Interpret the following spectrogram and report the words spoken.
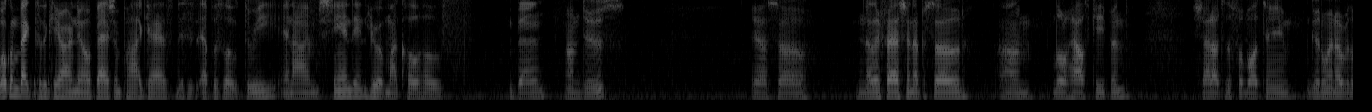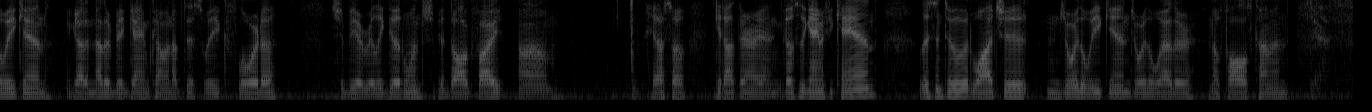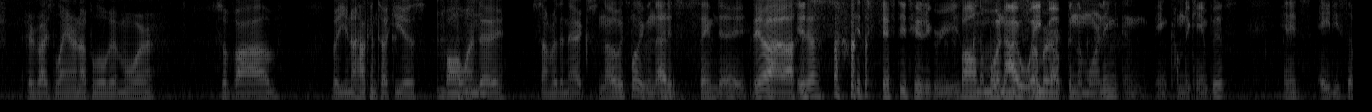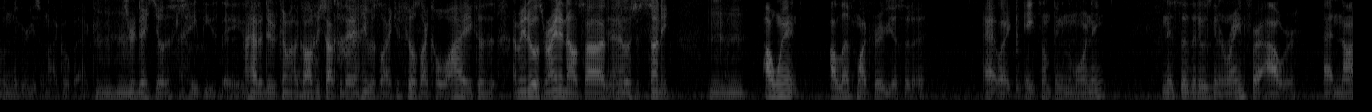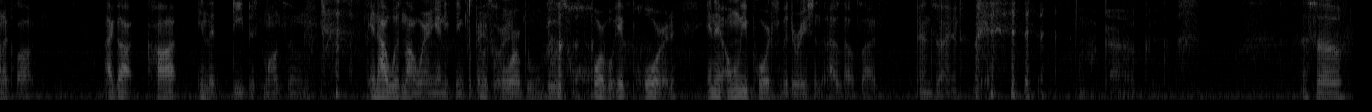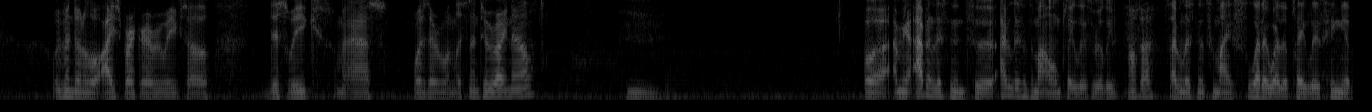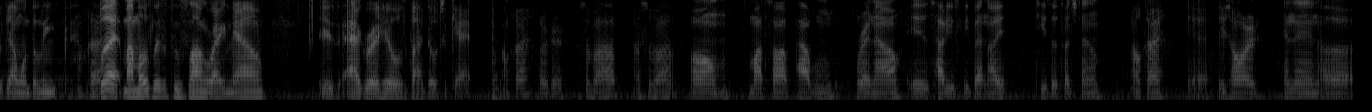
Welcome back to the KRNL Fashion Podcast. This is episode three, and I'm Shandin here with my co-host. Ben. I'm Duce. Yeah, so another fashion episode. Um, little housekeeping. Shout out to the football team. Good win over the weekend. We got another big game coming up this week. Florida. Should be a really good one. Should be a dog fight. Um, yeah, so get out there and go to the game if you can. Listen to it, watch it, enjoy the weekend, enjoy the weather. No fall's coming. Yes. Everybody's layering up a little bit more. It's a vibe. But you know how Kentucky is. Fall one day, summer the next. No, it's not even that. It's the same day. Yeah, I- It's yeah. it's 52 degrees. fall in the morning, When I wake summer. up in the morning and, and come to campus, and it's 87 degrees when I go back. Mhm. it's ridiculous. I hate these days. I had a dude come in the Oh coffee my shop today, and he was like, "It feels like Hawaii," because I mean, it was raining outside and it was just sunny. Mm-hmm. I went. I left my crib yesterday, at like eight something in the morning, and it said that it was gonna rain for an hour at nine o'clock. I got caught in the deepest monsoon, and I was not wearing anything prepared. It was horrible. it. It was horrible. It poured, and it only poured for the duration that I was outside. Insane. Oh my god. so, we've been doing a little icebreaker every week. So, this week I'm gonna ask, what is everyone listening to right now? Hmm. Well, I mean, I've been listening to I've been listening to my own playlist really. Okay. So I've been listening to my sweater weather playlist. Hit me up if y'all want the link. Okay. But my most listened to song right now is Agora Hills by Doja Cat. okay. Okay. That's a vibe. That's a vibe. Um, my top album right now is "How Do You Sleep at Night." Teezo Touchdown. Okay. Yeah, He's hard. and then uh,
